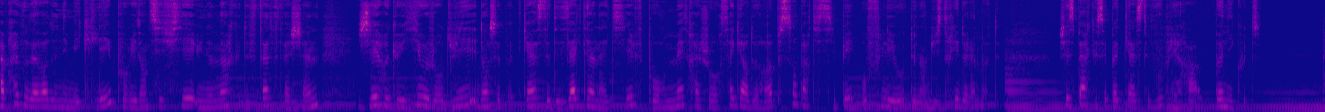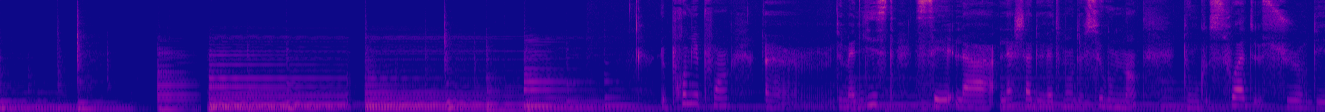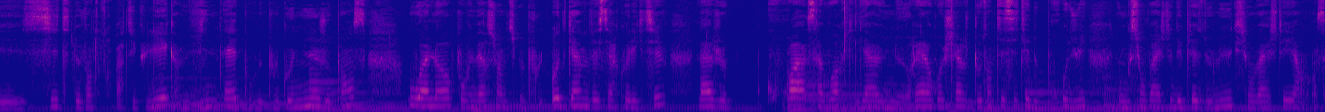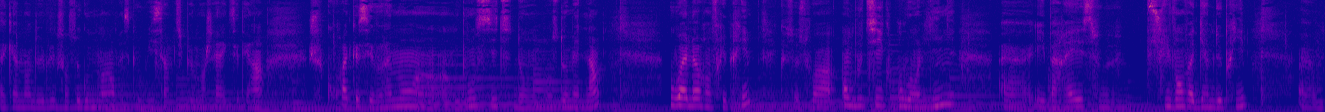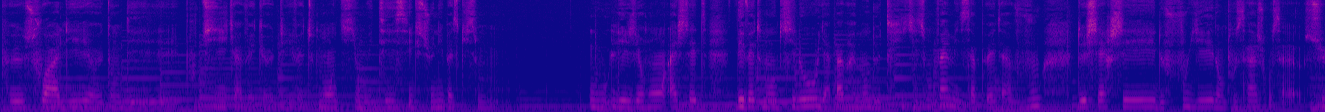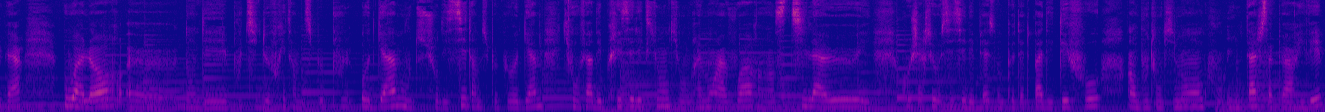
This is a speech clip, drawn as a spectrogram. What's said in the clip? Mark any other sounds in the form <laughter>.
Après vous avoir donné mes clés pour identifier une marque de fast fashion, j'ai recueilli aujourd'hui dans ce podcast des alternatives pour mettre à jour sa garde-robe sans participer au fléau de l'industrie de la mode. J'espère que ce podcast vous plaira. Bonne écoute. Le premier point euh, de ma liste, c'est l'achat de vêtements de seconde main. Donc soit sur des sites de vente entre particuliers comme Vinted pour le plus connu je pense, ou alors pour une version un petit peu plus haut de gamme vestiaire collective. Là je savoir qu'il y a une réelle recherche d'authenticité de produits. Donc si on va acheter des pièces de luxe, si on va acheter un, sac à main de luxe en seconde main, parce que oui c'est un petit peu moins cher, etc. Je crois que c'est vraiment un, bon site dans, ce domaine-là. Ou alors en friperie, que ce soit en boutique ou en ligne. Euh, et pareil, suivant votre gamme de prix. Euh, on peut soit aller euh, dans des boutiques avec des vêtements qui ont été sélectionnés parce qu'ils sont où les gérants achètent des vêtements au kilo, il n'y a pas vraiment de tri qui sont faits, mais ça peut être à vous de chercher, de fouiller dans tout ça, je trouve ça super. Ou alors euh, dans des boutiques de frites un petit peu plus haut de gamme ou sur des sites un petit peu plus haut de gamme qui vont faire des présélections, qui vont vraiment avoir un style à eux et rechercher aussi si les pièces n'ont peut-être pas des défauts, un bouton qui manque ou une tâche, ça peut arriver.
